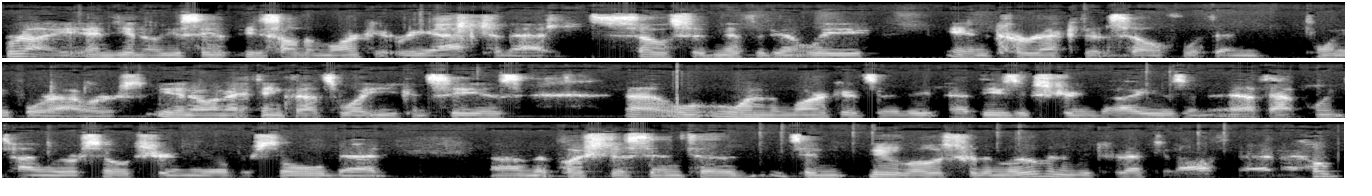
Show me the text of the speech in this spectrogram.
Right, and you know, you see, you saw the market react to that so significantly and correct itself within 24 hours. You know, and I think that's what you can see is uh, when the markets are at these extreme values, and at that point in time, we were so extremely oversold that um, it pushed us into to new lows for the move, and then we corrected off that. And I hope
